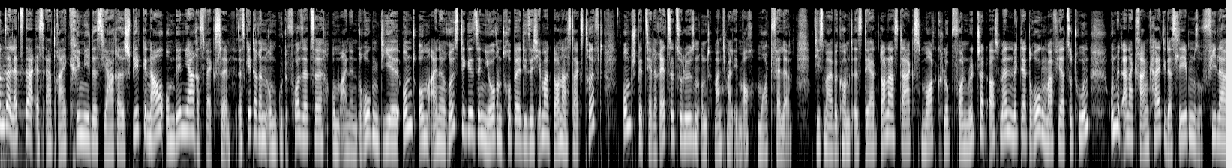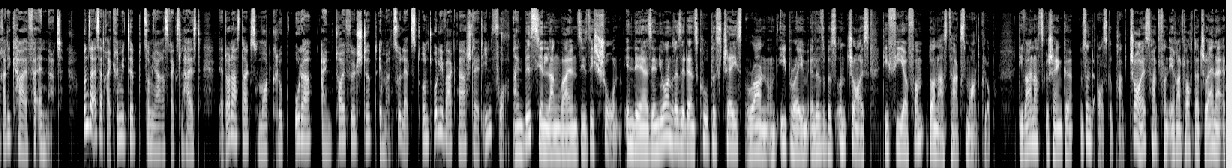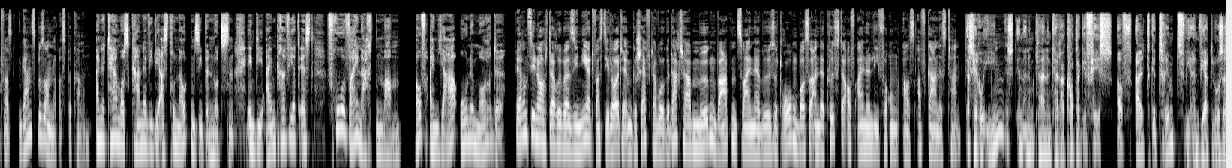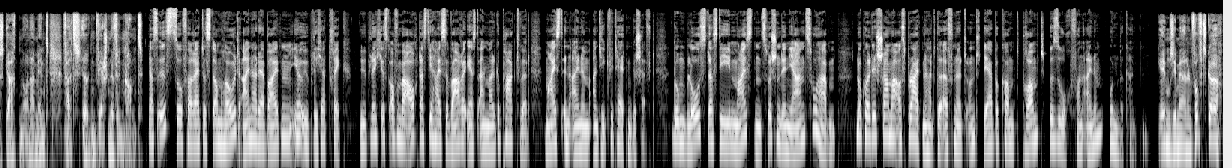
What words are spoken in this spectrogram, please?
Unser letzter SR3-Krimi des Jahres spielt genau um den Jahreswechsel. Es geht darin um gute Vorsätze, um einen Drogendeal und um eine rüstige Seniorentruppe, die sich immer donnerstags trifft, um spezielle Rätsel zu lösen und manchmal eben auch Mordfälle. Diesmal bekommt es der Donnerstags-Mordclub von Richard Osman mit der Drogenmafia zu tun und mit einer Krankheit, die das Leben so vieler radikal verändert. Unser SR3-Krimi-Tipp zum Jahreswechsel heißt Der Donnerstags-Mordclub oder Ein Teufel stirbt immer zuletzt und Uli Wagner stellt ihn vor. Ein bisschen langweilen sie sich schon. In der Seniorenresidenz Coopers Chase, Ron und Ibrahim, Elizabeth und Joyce, die vier vom Donnerstags-Mordclub. Die Weihnachtsgeschenke sind ausgepackt. Joyce hat von ihrer Tochter Joanna etwas ganz Besonderes bekommen. Eine Thermoskanne, wie die Astronauten sie benutzen, in die eingraviert ist Frohe Weihnachten, Mom. Auf ein Jahr ohne Morde. Während sie noch darüber sinniert, was die Leute im Geschäft da wohl gedacht haben mögen, warten zwei nervöse Drogenbosse an der Küste auf eine Lieferung aus Afghanistan. Das Heroin ist in einem kleinen Terrakotta-Gefäß, auf alt getrimmt wie ein wertloses Gartenornament, falls irgendwer schnüffeln kommt. Das ist, so verrät es Dom Holt, einer der beiden, ihr üblicher Trick. Üblich ist offenbar auch, dass die heiße Ware erst einmal geparkt wird, meist in einem Antiquitätengeschäft. Dumm bloß, dass die meisten zwischen den Jahren zu haben. Nur Koldisch Sharma aus Brighton hat geöffnet und der bekommt prompt Besuch von einem Unbekannten. Geben Sie mir einen 50er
